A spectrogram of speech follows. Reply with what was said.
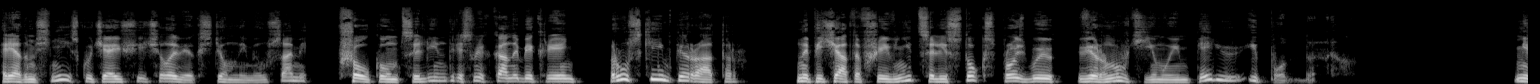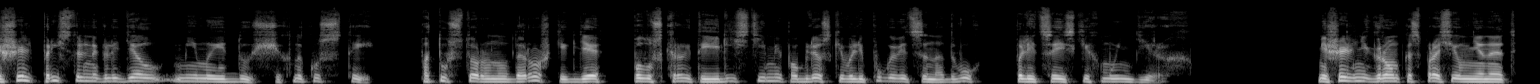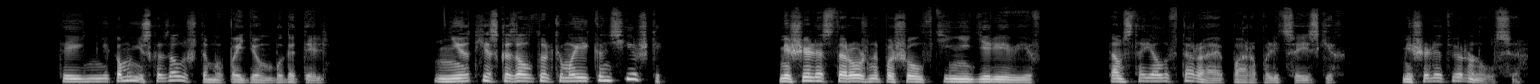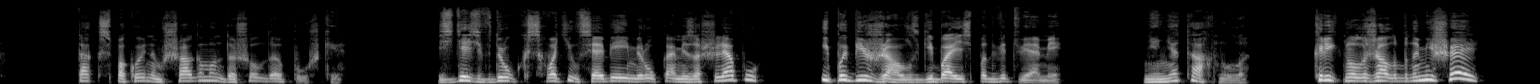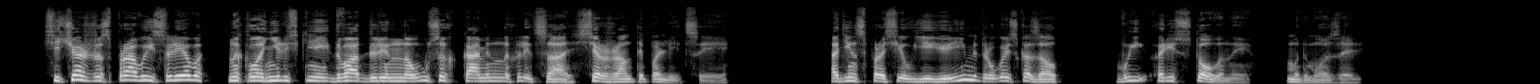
Рядом с ней скучающий человек с темными усами, в шелковом цилиндре, слегка набекрень, русский император, напечатавший в Ницце листок с просьбой вернуть ему империю и подданных. Мишель пристально глядел мимо идущих на кусты, по ту сторону дорожки, где полускрытые листьями поблескивали пуговицы на двух полицейских мундирах. Мишель негромко спросил мне Нет, «Ты никому не сказал, что мы пойдем в богатель?» «Нет, я сказал только моей консьержке». Мишель осторожно пошел в тени деревьев. Там стояла вторая пара полицейских. Мишель отвернулся. Так спокойным шагом он дошел до опушки. Здесь вдруг схватился обеими руками за шляпу и побежал, сгибаясь под ветвями. Не-не тахнула. Крикнул жалобно «Мишель!» Сейчас же справа и слева наклонились к ней два длинноусых каменных лица, сержанты полиции. Один спросил ее имя, другой сказал «Вы арестованы, мадемуазель».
